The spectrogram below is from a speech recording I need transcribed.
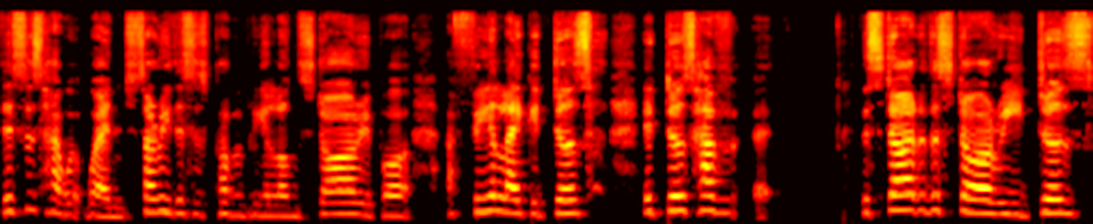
this is how it went. Sorry, this is probably a long story, but I feel like it does, it does have uh, the start of the story does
